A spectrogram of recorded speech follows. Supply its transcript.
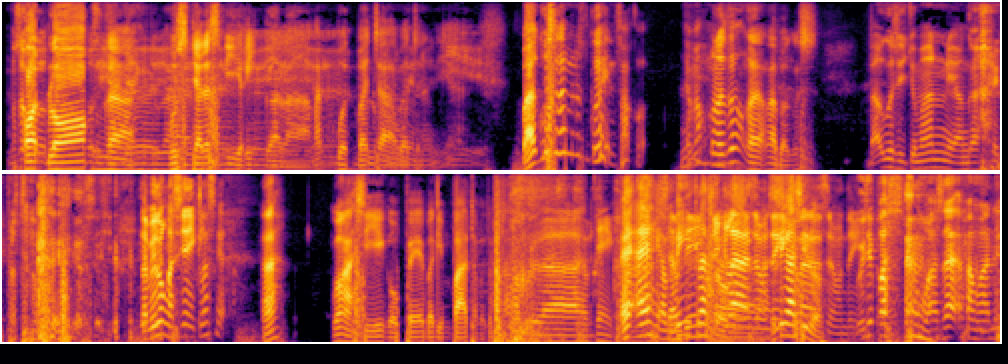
Masa gua- block terus enggak. iya, gitu Gue kan. sejadah Iya, sendiri iya, enggak iya, lah, kan iya. buat baca baca. Iya. Bagus lah menurut gue infak kok. Emang menurut lo enggak enggak bagus? Bagus sih cuman ya enggak hari pertama sih. tapi lu ngasihnya ikhlas nggak Hah? Gua ngasih gope bagi empat teman-teman. Alhamdulillah yang penting Eh, eh, yang penting ikhlas loh. ikhlas yang penting ngasih ikhlas, lo. yang penting Gue sih pas puasa Ramadan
